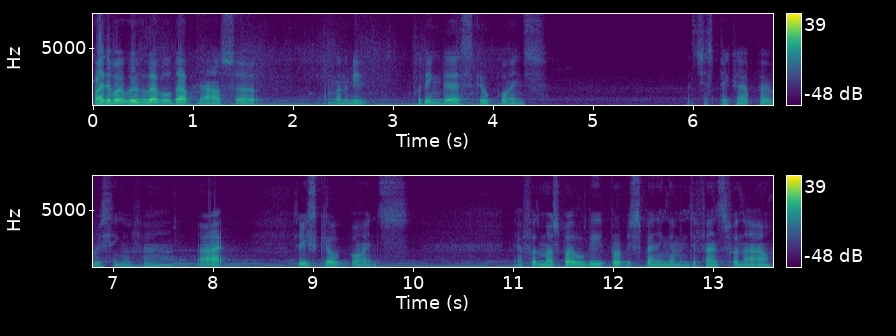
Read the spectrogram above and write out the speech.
By the way, we've leveled up now, so I'm gonna be putting the skill points Let's just pick up everything we found. Alright. Three skill points. Yeah, for the most part we'll be probably spending them in defense for now.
